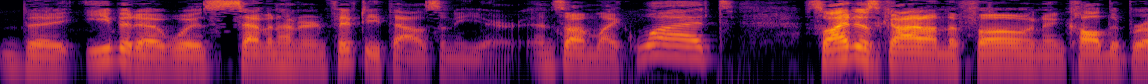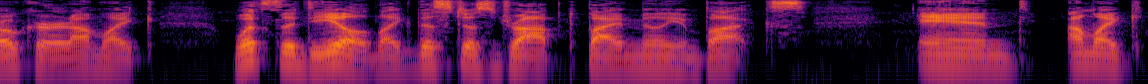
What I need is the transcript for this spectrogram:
the EBITDA was 750,000 a year. And so I'm like, "What?" So I just got on the phone and called the broker, and I'm like, "What's the deal? Like this just dropped by a million bucks," and I'm like,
